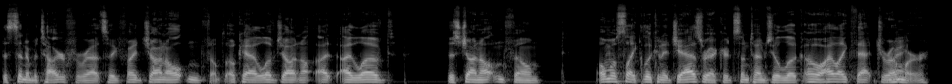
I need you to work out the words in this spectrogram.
the cinematographer route. So you find John Alton films. Okay, I love John. I, I loved this John Alton film. Almost like looking at jazz records. Sometimes you'll look, oh, I like that drummer.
